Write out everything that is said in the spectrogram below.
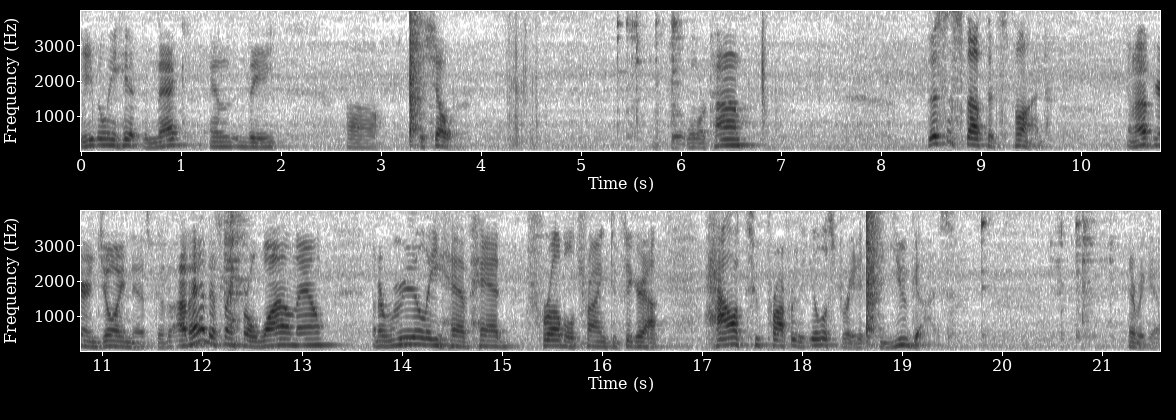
evenly hit the neck and the, uh, the shoulder. Let's do it one more time. This is stuff that's fun. And I hope you're enjoying this because I've had this thing for a while now, but I really have had trouble trying to figure out how to properly illustrate it to you guys. There we go.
